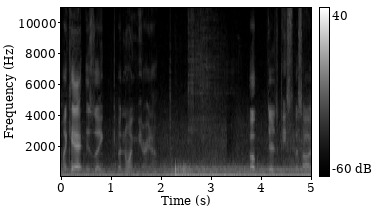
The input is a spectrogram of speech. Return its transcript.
My cat is like annoying me right now. Oh, there's a piece. I saw.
